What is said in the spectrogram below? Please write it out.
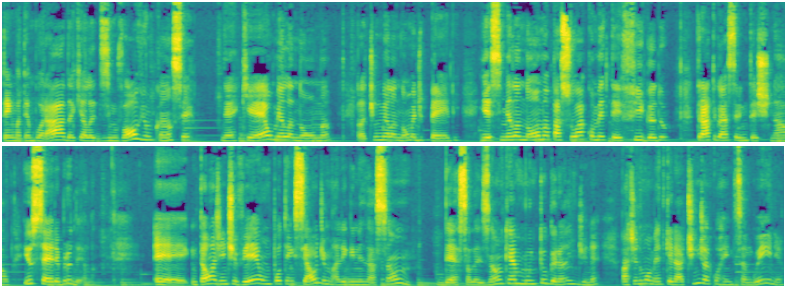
tem uma temporada que ela desenvolve um câncer, né? Que é o melanoma ela tinha um melanoma de pele e esse melanoma passou a acometer fígado, trato gastrointestinal e o cérebro dela. É, então a gente vê um potencial de malignização dessa lesão que é muito grande, né? A partir do momento que ele atinge a corrente sanguínea,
